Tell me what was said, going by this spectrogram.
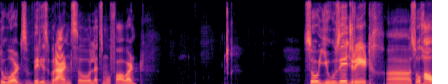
Towards various brands. So let's move forward. So usage rate. Uh, so how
